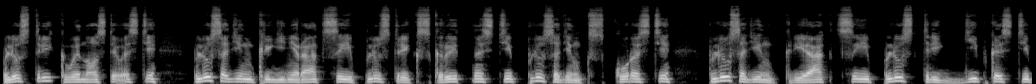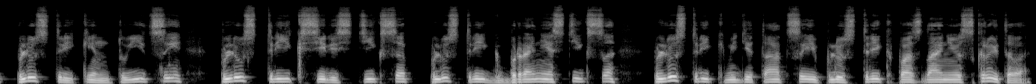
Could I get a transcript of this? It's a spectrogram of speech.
плюс 3 к выносливости, плюс 1 к регенерации, плюс 3 к скрытности, плюс 1 к скорости, плюс 1 к реакции, плюс 3 к гибкости, плюс 3 к интуиции, плюс 3 к силе Стикса, плюс 3 к броне Стикса – плюс 3 к медитации, плюс 3 к познанию скрытого.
